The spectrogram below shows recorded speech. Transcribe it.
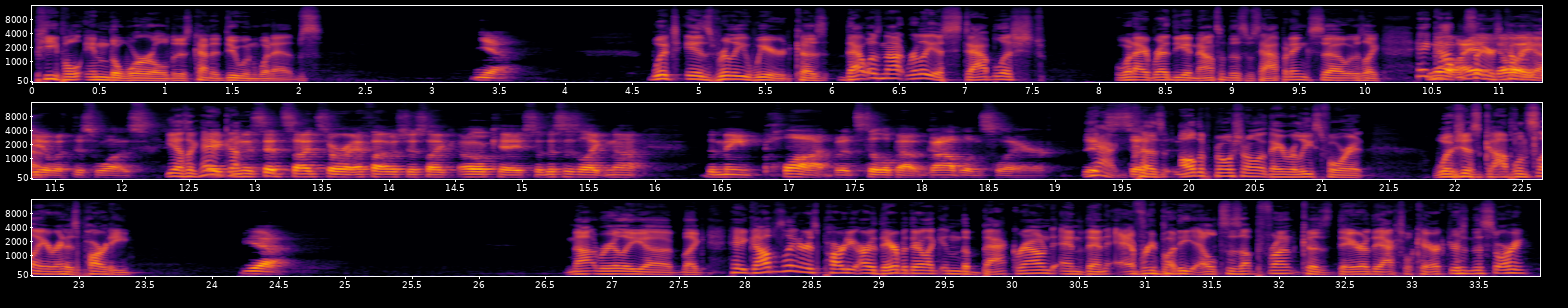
people in the world just kind of doing whatevs, Yeah. which is really weird because that was not really established when I read the announcement this was happening. So it was like, hey, No, Goblin I had Slayer's no idea out. what this was. Yeah, I was like, hey, like when it said side story, I thought it was just like, oh, okay, so this is like not the main plot, but it's still about Goblin Slayer. yeah, It's, uh, because all the promotional that they released for it was just Goblin Slayer and his party. yeah, Not really uh like, hey, Goblin Slayer and his party are there, but they're like in the background, and then everybody else is up front because they're the actual characters in the story.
